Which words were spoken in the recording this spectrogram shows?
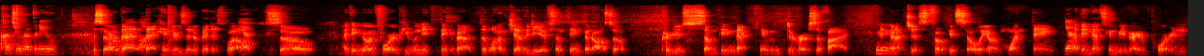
cuts your revenue. So down by a that that hinders it a bit as well. Yeah. So I think going forward, people need to think about the longevity of something, but also produce something that can diversify and Mm. not just focus solely on one thing. Yeah. I think that's going to be very important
